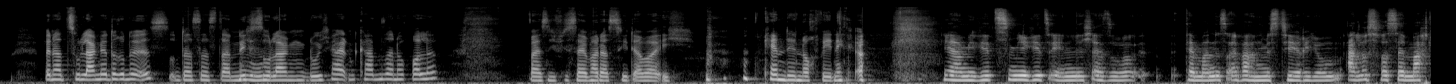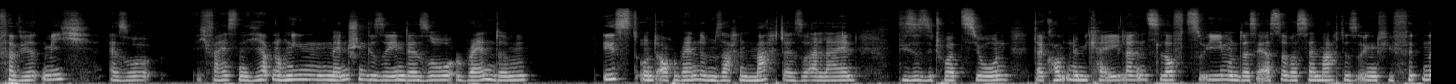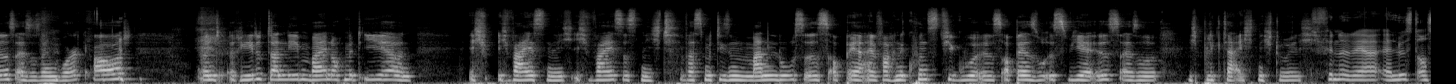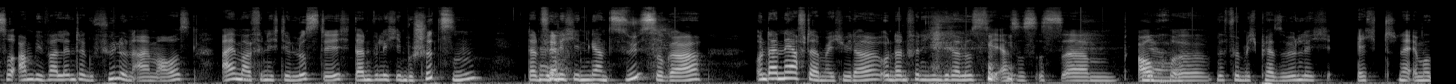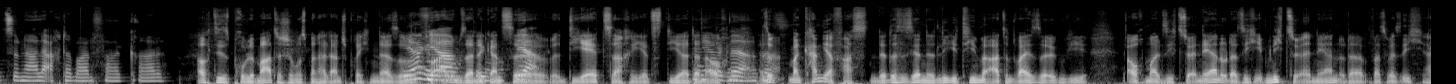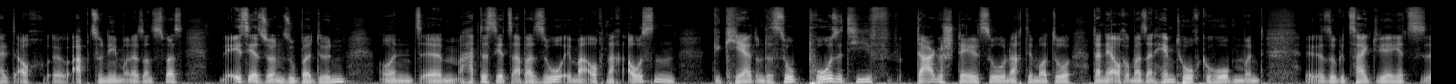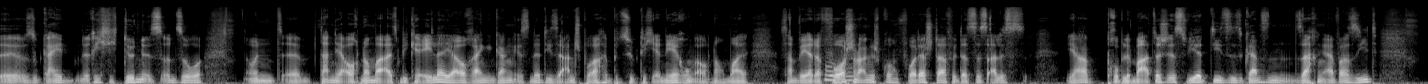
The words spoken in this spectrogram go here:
wenn er zu lange drin ist und dass er es dann nicht mhm. so lange durchhalten kann, seine Rolle. Weiß nicht, wie Selma das sieht, aber ich kenne den noch weniger. Ja, mir geht's, mir geht's ähnlich. Also, der Mann ist einfach ein Mysterium. Alles, was er macht, verwirrt mich. Also, ich weiß nicht, ich habe noch nie einen Menschen gesehen, der so random ist und auch random Sachen macht. Also allein diese Situation, da kommt eine Michaela ins Loft zu ihm und das Erste, was er macht, ist irgendwie Fitness, also sein Workout und redet dann nebenbei noch mit ihr und ich, ich weiß nicht, ich weiß es nicht, was mit diesem Mann los ist, ob er einfach eine Kunstfigur ist, ob er so ist, wie er ist. Also ich blicke da echt nicht durch. Ich finde, der, er löst auch so ambivalente Gefühle in einem aus. Einmal finde ich den lustig, dann will ich ihn beschützen, dann finde ja. ich ihn ganz süß sogar. Und dann nervt er mich wieder und dann finde ich ihn wieder lustig. Also es ist ähm, auch ja. äh, für mich persönlich echt eine emotionale Achterbahnfahrt gerade. Auch dieses Problematische muss man halt ansprechen. Ne? Also ja, vor ja, allem seine genau. ganze ja. Diätsache jetzt, die er dann auch. Genau. Also man kann ja fasten. Ne? Das ist ja eine legitime Art und Weise, irgendwie auch mal sich zu ernähren oder sich eben nicht zu ernähren oder was weiß ich, halt auch äh, abzunehmen oder sonst was. Er ist ja schon super dünn und ähm, hat es jetzt aber so immer auch nach außen gekehrt und das so positiv dargestellt, so nach dem Motto, dann ja auch immer sein Hemd hochgehoben und äh, so gezeigt, wie er jetzt äh, so geil richtig dünn ist und so. Und äh, dann ja auch nochmal, als Michaela ja auch reingegangen ist, ne, diese Ansprache bezüglich Ernährung auch nochmal, das haben wir ja davor mhm. schon angesprochen, vor der Staffel, dass das alles ja problematisch ist, wie er diese ganzen Sachen einfach sieht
